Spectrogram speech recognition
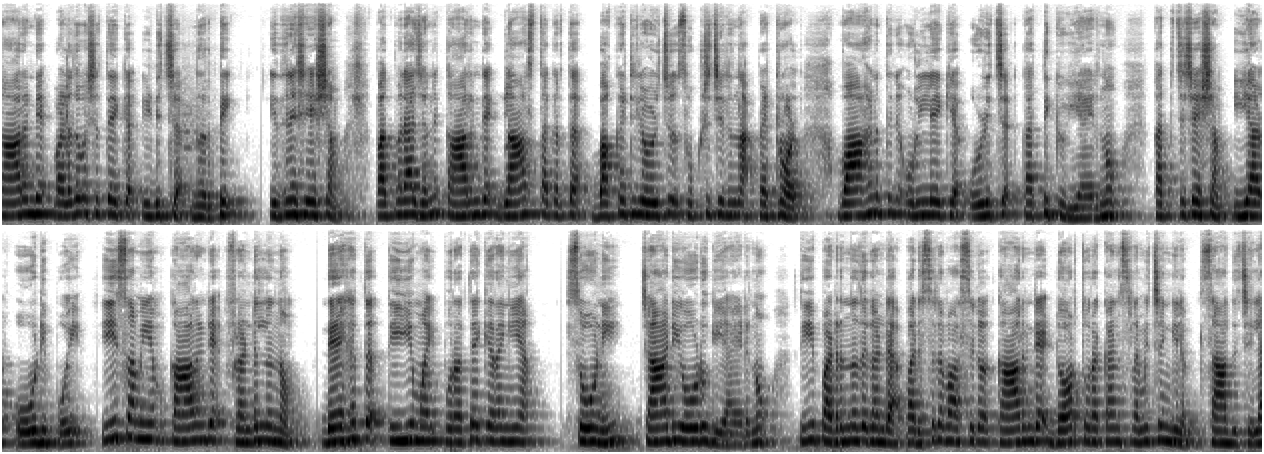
കാറിന്റെ വലതുവശത്തേക്ക് ഇടിച്ച് നിർത്തി. ഇതിനുശേഷം പത്മരാജൻ കാറിന്റെ ഗ്ലാസ് തകർത്ത് ബക്കറ്റിലൊഴിച്ച് സൂക്ഷിച്ചിരുന്ന പെട്രോൾ വാഹനത്തിന് ഉള്ളിലേക്ക് ഒഴിച്ച് കത്തിക്കുകയായിരുന്നു. കത്തിച്ച ശേഷം ഇയാൾ ഓടിപ്പോയി. ഈ സമയം കാറിന്റെ ഫ്രണ്ടിൽ നിന്നും ദേഹത്ത് തീയുമായി പുറത്തേക്കിറങ്ങിയ സോണി ചാടി ഓടുകയായിരുന്നു. തീ പടരുന്നത് കണ്ട് പരിസരവാസികൾ കാറിന്റെ ഡോർ തുറക്കാൻ ശ്രമിച്ചെങ്കിലും സാധിച്ചില്ല.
